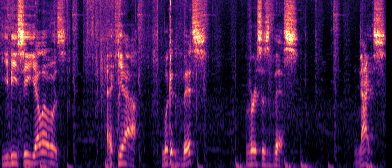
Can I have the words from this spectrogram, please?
EBC yellows. Heck yeah. Look at this versus this. Nice.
